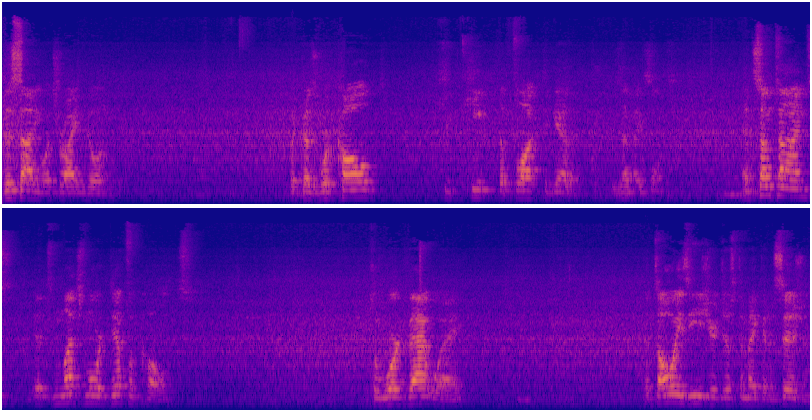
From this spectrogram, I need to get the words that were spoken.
deciding what's right and going. Because we're called to keep the flock together. Does that make sense? And sometimes it's much more difficult to work that way. It's always easier just to make a decision.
